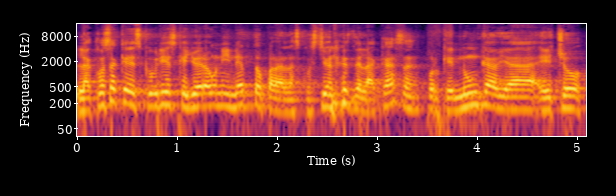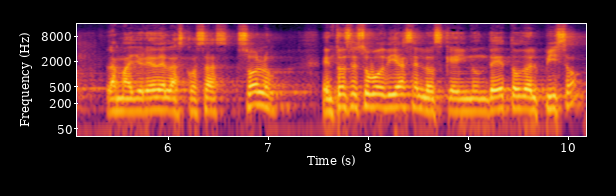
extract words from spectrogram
La cosa que descubrí es que yo era un inepto para las cuestiones de la casa, porque nunca había hecho la mayoría de las cosas solo. Entonces hubo días en los que inundé todo el piso,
